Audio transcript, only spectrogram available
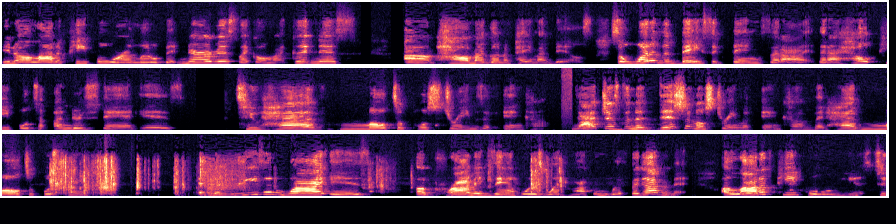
You know, a lot of people were a little bit nervous, like, oh my goodness, um, how am I going to pay my bills? So one of the basic things that I that I help people to understand is to have multiple streams of income, not just an additional stream of income, but have multiple streams. And the reason why is a prime example is what happened with the government a lot of people used to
